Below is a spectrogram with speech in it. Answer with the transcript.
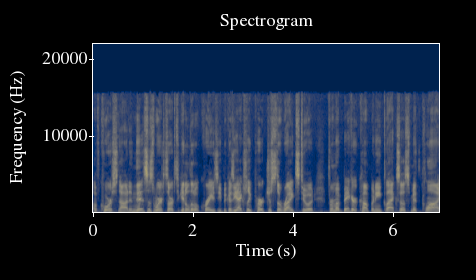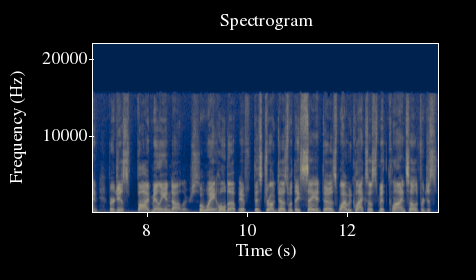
of course not. And this is where it starts to get a little crazy because he actually purchased the rights to it from a bigger company, GlaxoSmithKline, for just $5 million. But wait, hold up. If this drug does what they say it does, why would GlaxoSmithKline sell it for just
